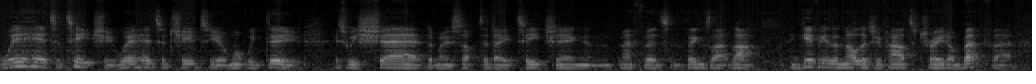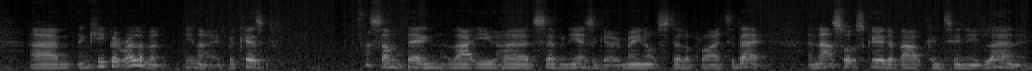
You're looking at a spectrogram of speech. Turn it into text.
We're here to teach you, we're here to tutor you, and what we do is we share the most up to date teaching and methods and things like that and give you the knowledge of how to trade on Betfair um, and keep it relevant, you know, because something that you heard seven years ago may not still apply today. And that's what's good about continued learning.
